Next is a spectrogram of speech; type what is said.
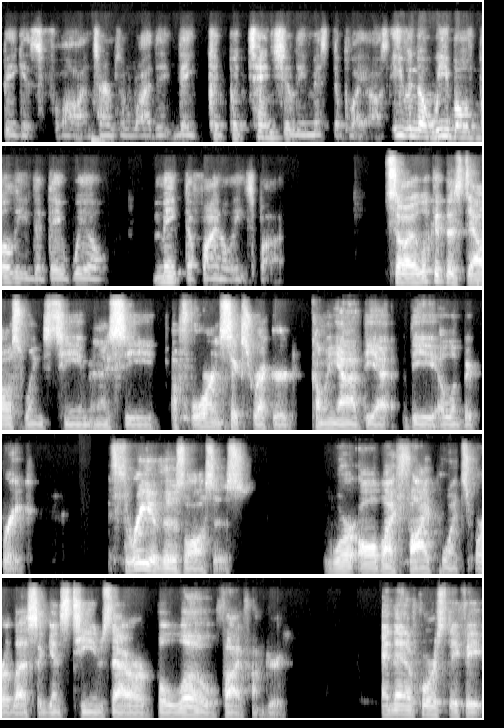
biggest flaw in terms of why they, they could potentially miss the playoffs, even though we both believe that they will make the final eight spot. So I look at this Dallas Wings team and I see a four and six record coming out of the the Olympic break. Three of those losses were all by five points or less against teams that are below 500. And then, of course, they fa-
